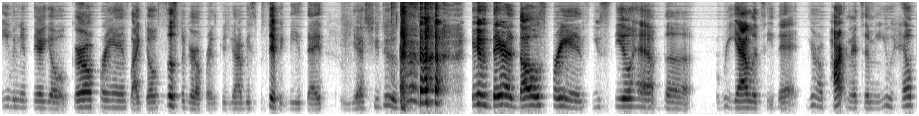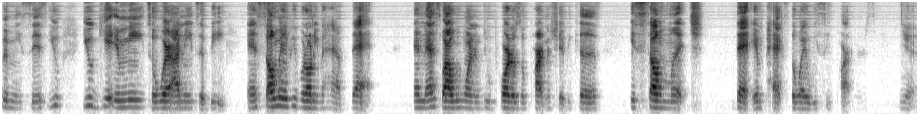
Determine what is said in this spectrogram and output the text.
even if they're your girlfriends, like your sister girlfriends, because you gotta be specific these days. Yes, you do. if they're those friends, you still have the reality that you're a partner to me. You helping me, sis. You you getting me to where I need to be. And so many people don't even have that. And that's why we want to do portals of partnership because it's so much that impacts the way we see partners. Yes,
